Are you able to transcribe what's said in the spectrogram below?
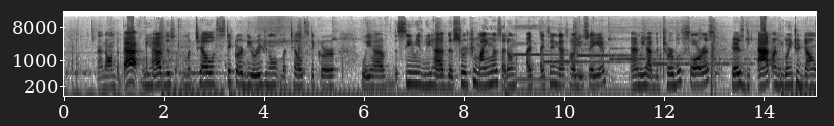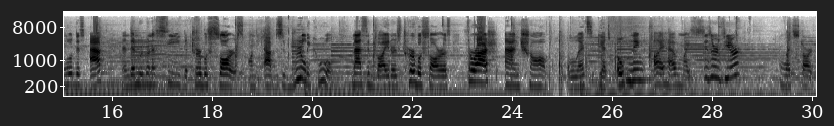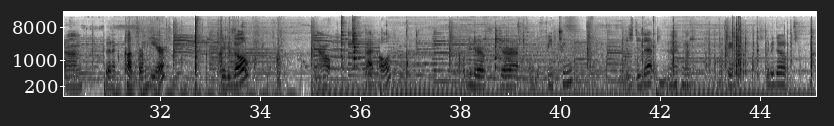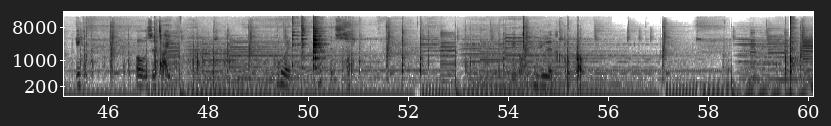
And on the back, we have this Mattel sticker, the original Mattel sticker. We have the series, we have the Searchimimus. I don't, I, I think that's how you say it. And we have the Tarbosaurus. Here's the app. I'm going to download this app and then we're gonna see the Tarbosaurus on the app. This is really cool. Massive Biters, Tarbosaurus, Thrash, and Chomp. Let's get opening. I have my scissors here. Let's start. Um, we're gonna cut from here. There we go. Now, that all. Okay, there are, there are from the feet too. Just do that. Mm -mm. Okay, there we go. Oh, this is tight. How do I get this? There we go. I can do that now.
